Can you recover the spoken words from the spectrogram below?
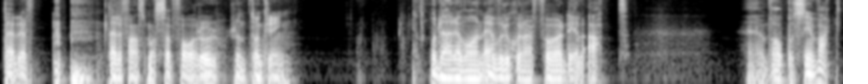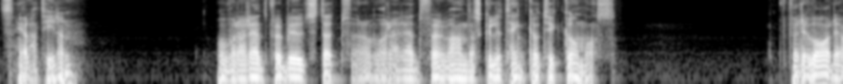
Där det, där det fanns massa faror runt omkring. Och där det var en evolutionär fördel att eh, vara på sin vakt hela tiden. Och vara rädd för att bli utstött, för att vara rädd för vad andra skulle tänka och tycka om oss. För det var det.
